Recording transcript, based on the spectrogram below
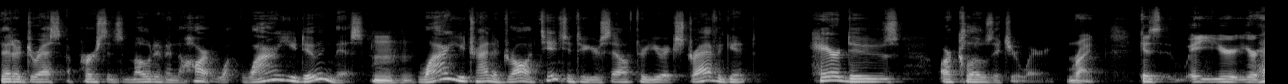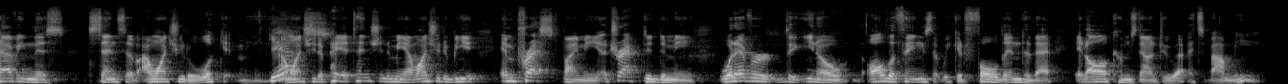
that address a person's motive in the heart. Why are you doing this? Mm-hmm. Why are you trying to draw attention to yourself through your extravagant hairdos or clothes that you're wearing? Right. Because you're you're having this sense of I want you to look at me. Yes. I want you to pay attention to me. I want you to be impressed by me, attracted to me. Whatever the you know, all the things that we could fold into that, it all comes down to uh, it's about me.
